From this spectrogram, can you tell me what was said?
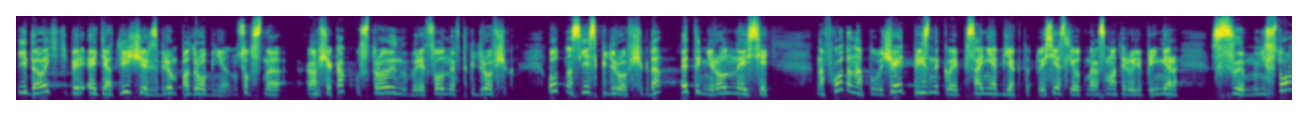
И давайте теперь эти отличия разберем подробнее. Ну, собственно, вообще, как устроен вариационный автокодировщик. Вот у нас есть кодировщик, да? Это нейронная сеть. На вход она получает признаковое описание объекта. То есть, если вот мы рассматривали пример с мнистом,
